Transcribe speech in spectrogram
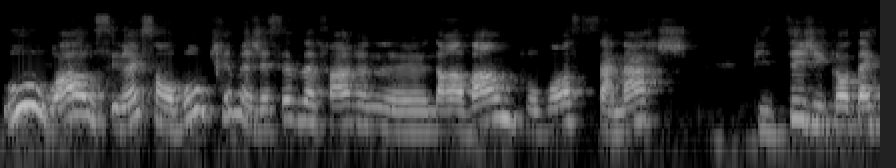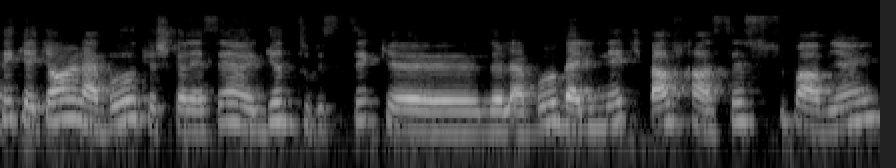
Ouh, wow, c'est vrai qu'ils sont beaux, crime, mais j'essaie de faire une, une en-vente pour voir si ça marche. Puis, tu sais, j'ai contacté quelqu'un là-bas que je connaissais, un guide touristique euh, de là-bas, balinais, qui parle français super bien.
